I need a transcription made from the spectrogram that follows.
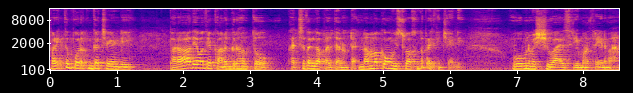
ప్రయత్నపూర్వకంగా చేయండి. పరాదేవత యొక్క అనుగ్రహంతో ఖచ్చితంగా ఫలితాలు ఉంటాయి. నమ్మకం విశ్వాసంతో ప్రయత్నించండి ఓం నమ శివాయ శ్రీమాత్రే నమ.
